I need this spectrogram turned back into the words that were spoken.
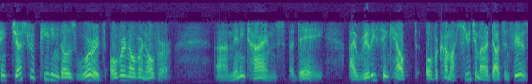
think just repeating those words over and over and over, uh, many times a day, I really think helped overcome a huge amount of doubts and fears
